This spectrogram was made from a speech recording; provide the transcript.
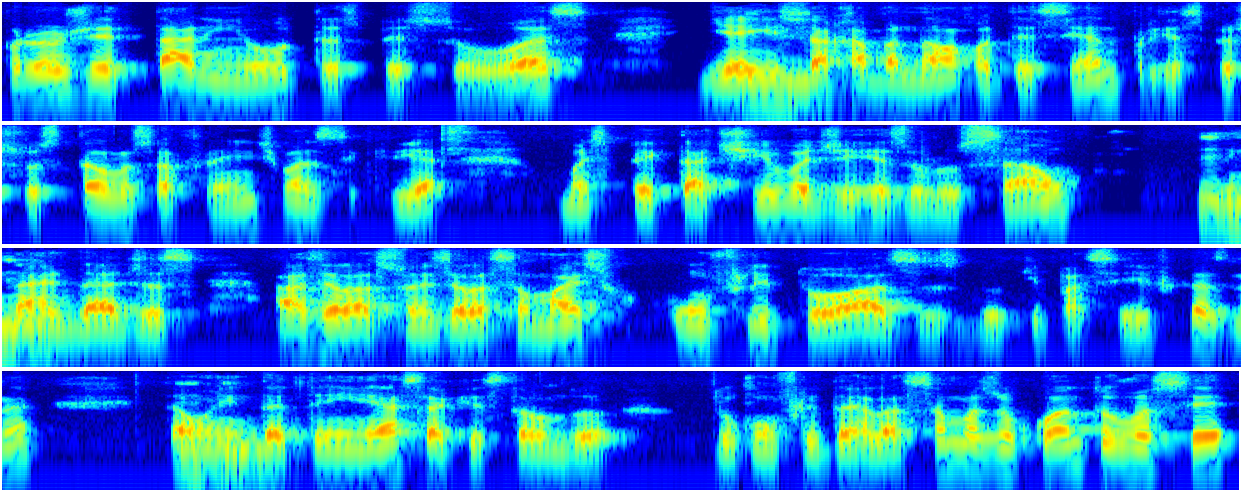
projetar em outras pessoas, e aí uhum. isso acaba não acontecendo, porque as pessoas estão na sua frente, mas você cria uma expectativa de resolução, uhum. e na realidade as, as relações elas são mais conflituosas do que pacíficas, né? Então uhum. ainda tem essa questão do, do conflito da relação, mas o quanto você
